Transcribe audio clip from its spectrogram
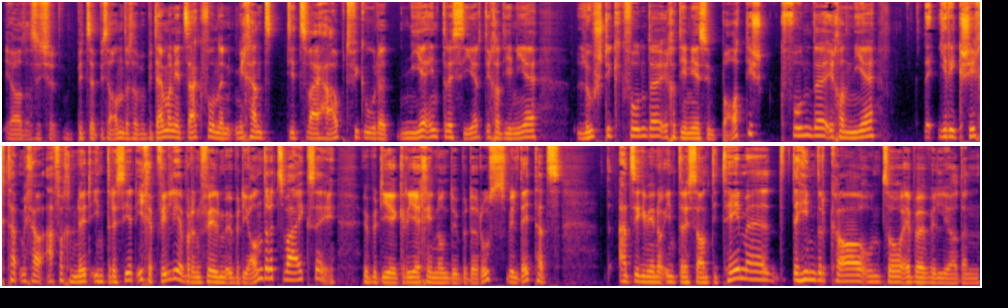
ja, das ist ein bisschen etwas anderes. Aber bei dem habe ich jetzt auch gefunden, mich haben die zwei Hauptfiguren nie interessiert. Ich habe die nie lustig gefunden. Ich habe die nie sympathisch gefunden. Ich habe nie... Ihre Geschichte hat mich auch einfach nicht interessiert. Ich hätte viel lieber einen Film über die anderen zwei gesehen. Über die Griechin und über den Russ. Weil dort hat es irgendwie noch interessante Themen dahinter gehabt und so. Eben, weil ja dann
